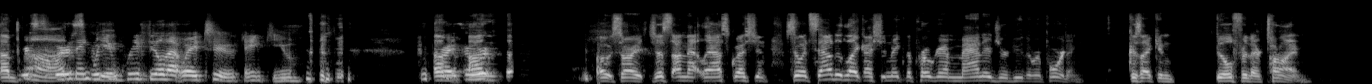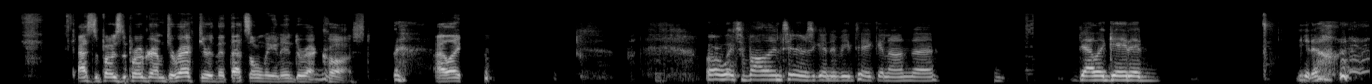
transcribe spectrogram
Um, we're- Aw, we're- thank we, you. we feel that way too. Thank you. um, right, so the- Oh, sorry, just on that last question. So it sounded like I should make the program manager do the reporting because I can bill for their time. As opposed to program director, that that's only an indirect cost. I like, Or which volunteer is going to be taking on the delegated, you know, I-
